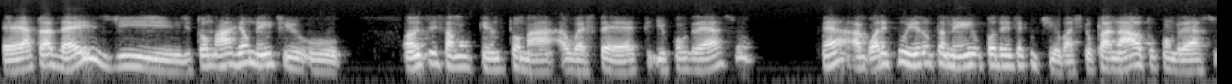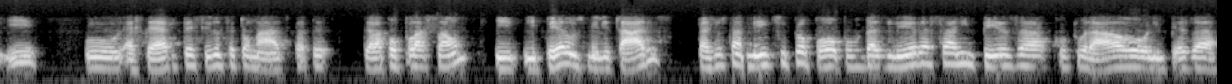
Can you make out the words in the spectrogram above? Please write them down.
é através de, de tomar realmente o. Antes estavam querendo tomar o STF e o Congresso, né? agora incluíram também o Poder Executivo. Acho que o Planalto, o Congresso e o STF precisam ser tomados pra, pela população e, e pelos militares para justamente propor ao povo brasileiro essa limpeza cultural, limpeza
